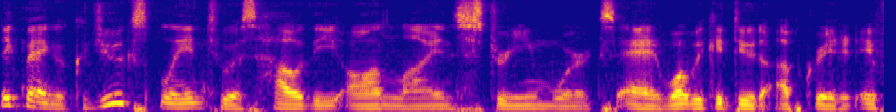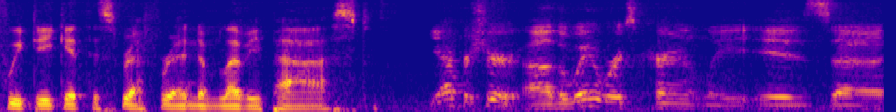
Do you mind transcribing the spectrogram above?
Nick Mango, could you explain to us how the online stream works and what we could do to upgrade it if we did get this referendum levy passed? Yeah, for sure. Uh, the way it works currently is uh,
